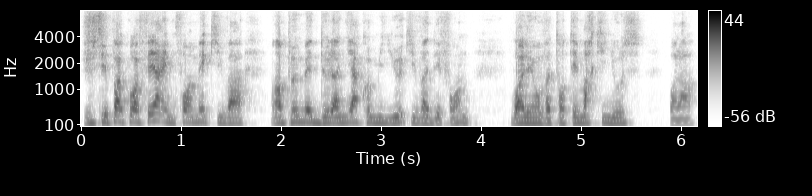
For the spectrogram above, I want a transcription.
je ne sais pas quoi faire. Il me faut un mec qui va un peu mettre de la niaque au milieu, qui va défendre. Bon, allez, on va tenter Marquinhos. Voilà.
